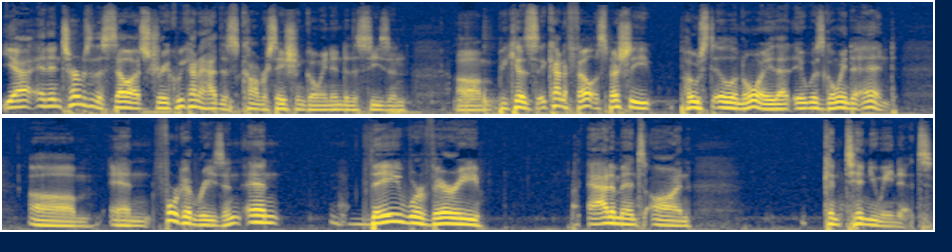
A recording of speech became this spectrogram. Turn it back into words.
Yeah, and in terms of the sellout streak, we kind of had this conversation going into the season um, because it kind of felt, especially post Illinois, that it was going to end, um, and for good reason. And they were very adamant on continuing it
